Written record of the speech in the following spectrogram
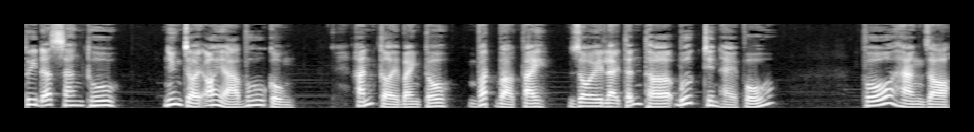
tuy đã sang thu, nhưng trời oi ả vô cùng. Hắn cởi bành tô, vắt vào tay, rồi lại thẫn thờ bước trên hè phố. Phố hàng giò,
